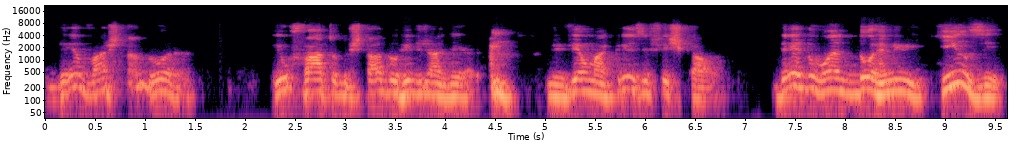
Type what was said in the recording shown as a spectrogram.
devastadora. E o fato do Estado do Rio de Janeiro viver uma crise fiscal desde o ano 2015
